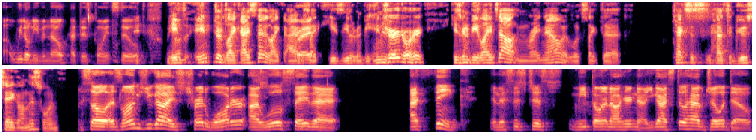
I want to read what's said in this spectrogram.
uh, we don't even know at this point still. He's injured, like I said. Like I right. was like, he's either going to be injured or he's going to be lights out. And right now, it looks like the Texas has the goose egg on this one. So as long as you guys tread water, I will say that I think, and this is just me throwing it out here now, you guys still have Jo Adell.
